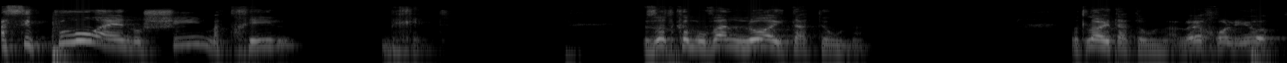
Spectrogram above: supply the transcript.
הסיפור האנושי מתחיל בחטא. וזאת כמובן לא הייתה תאונה. זאת לא הייתה תאונה. לא יכול להיות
